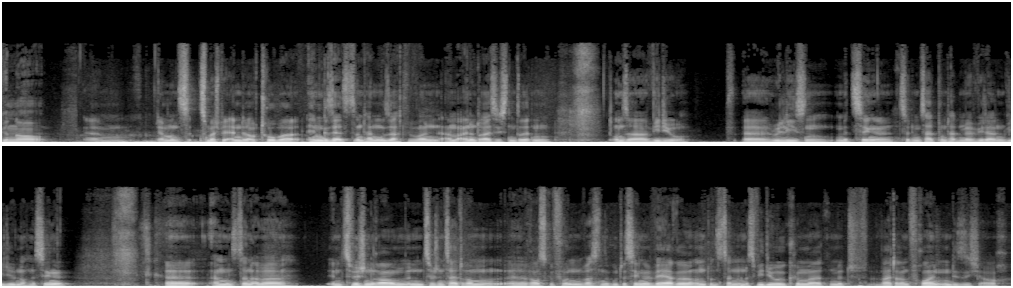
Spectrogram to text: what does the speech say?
Genau. Ähm, wir haben uns zum Beispiel Ende Oktober hingesetzt und haben gesagt, wir wollen am 31.03. unser Video äh, releasen mit Single. Zu dem Zeitpunkt hatten wir weder ein Video noch eine Single. Äh, haben uns dann aber im Zwischenraum, im Zwischenzeitraum äh, rausgefunden, was eine gute Single wäre und uns dann um das Video gekümmert mit weiteren Freunden, die sich auch,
